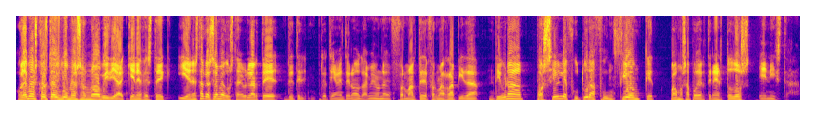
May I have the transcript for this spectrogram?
Hola amigos, ¿cómo estáis? Bienvenidos a un nuevo vídeo aquí en FSTEC y en esta ocasión me gustaría hablarte, detenidamente no, también informarte de forma rápida de una posible futura función que vamos a poder tener todos en Instagram.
